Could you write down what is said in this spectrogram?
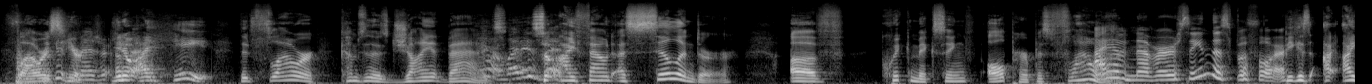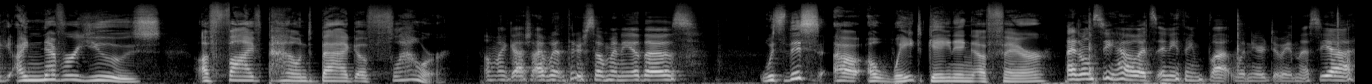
Flour's We here. measure- You know, okay. I hate that flour comes in those giant bags. Yeah, what is so this? I found a cylinder of quick mixing all-purpose flour. I have never seen this before. because I, I I never use a five pound bag of flour. oh my gosh, I went through so many of those. Was this uh, a weight gaining affair? I don't see how it's anything but when you're doing this. Yeah.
